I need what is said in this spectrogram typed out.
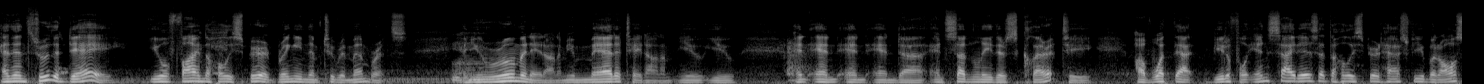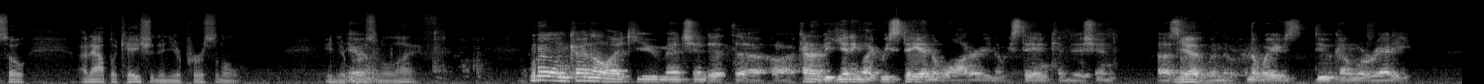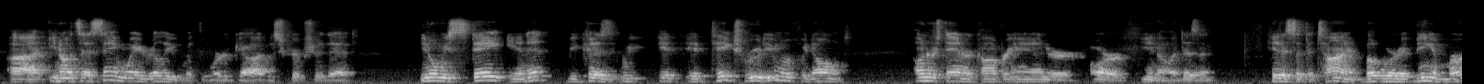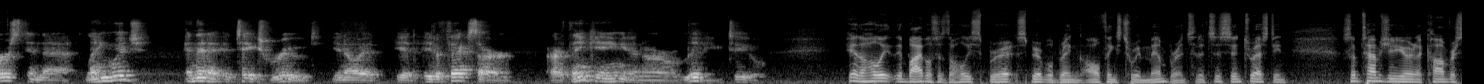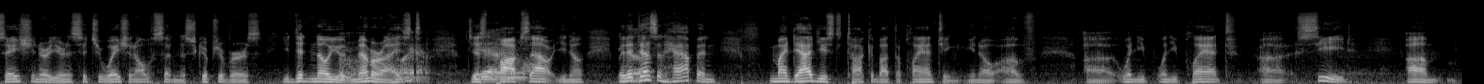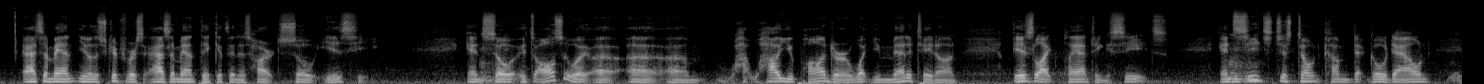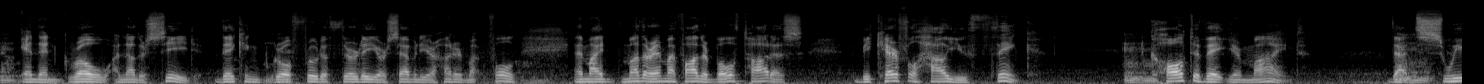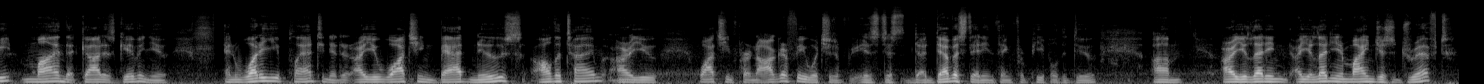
and then through the day you'll find the Holy Spirit bringing them to remembrance, and you ruminate on them, you meditate on them, you you, and and and and uh, and suddenly there's clarity of what that beautiful insight is that the Holy Spirit has for you, but also an application in your personal in your Yeah. personal life. Well, and kind of like you mentioned at the uh, kind of the beginning, like we stay in the water, you know, we stay in condition, uh, so Yeah. that when the when the waves do come, we're ready. Uh, you know, it's that same way, really, with the Word of God, with Scripture, that you know we stay in it because we it it takes root, even if we don't understand or comprehend or or you know it doesn't hit us at the time, but we're being immersed in that language, and then it, it takes root. You know, it it it affects our our thinking and our living too. Yeah, the Holy the Bible says the Holy Spirit Spirit will bring all things to remembrance, and it's just interesting. Sometimes you're in a conversation or you're in a situation, all of a sudden a scripture verse you didn't know you had Mhm. memorized Oh, yeah. just Yeah, pops know. out, you know. But it doesn't happen. My dad used to talk about the planting, you know, of uh, when you when you plant uh, seed, um, as a man, you know, the scripture verse, "As a man thinketh in his heart, so is he." And so Mm-hmm. it's also a, a, a um, how, how you ponder or what you meditate on is like planting seeds. And Mhm. seeds just don't come d- go down and then grow another seed. They can grow fruit of 30 or 70 or 100 mo- fold. And my mother and my father both taught us be careful how you think. Mhm. Cultivate your mind. That Mhm. sweet mind that God has given you. And what are you planting in it? Are you watching bad news all the time? Are you watching pornography, which is, is just a devastating thing for people to do? Um, are you letting Are you letting your mind just drift,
